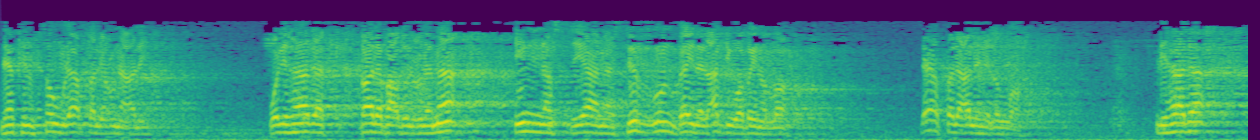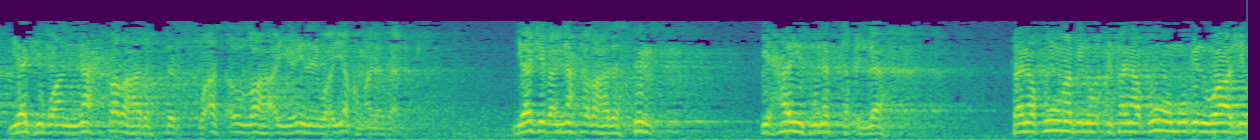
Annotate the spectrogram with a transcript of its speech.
لكن الصوم لا يطلعون عليه. ولهذا قال بعض العلماء إن الصيام سر بين العبد وبين الله. لا يطلع عليه إلا الله. لهذا يجب أن نحفظ هذا السر وأسأل الله أن يعينني وإياكم على ذلك. يجب أن نحفظ هذا السر بحيث نتقي الله. فنقوم. فنقوم بالواجب.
